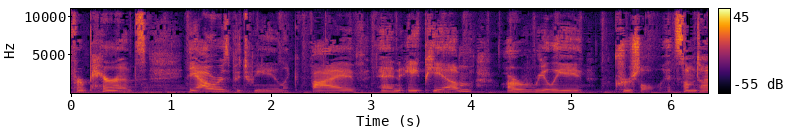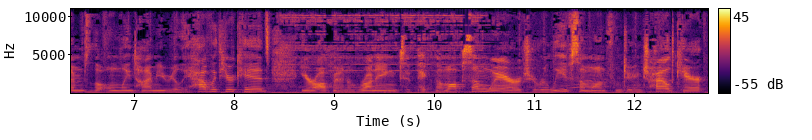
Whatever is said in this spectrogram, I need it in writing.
For parents, the hours between like 5 and 8 p.m. are really crucial. It's sometimes the only time you really have with your kids. You're often running to pick them up somewhere or to relieve someone from doing childcare.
